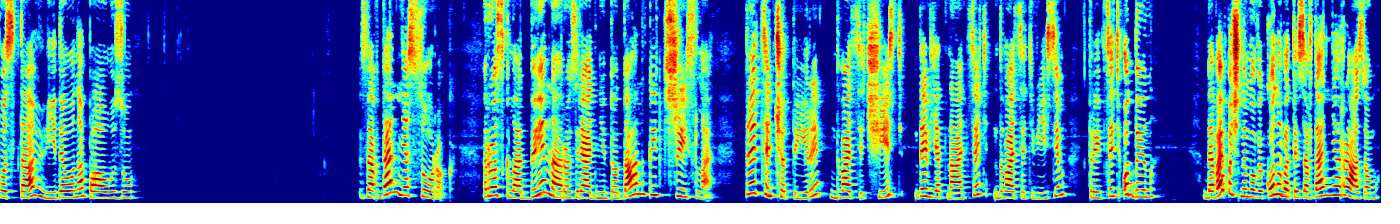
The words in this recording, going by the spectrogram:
Постав відео на паузу. Завдання 40. Розклади на розрядні доданки числа 34, 26, 19, 28, 31. Давай почнемо виконувати завдання разом.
